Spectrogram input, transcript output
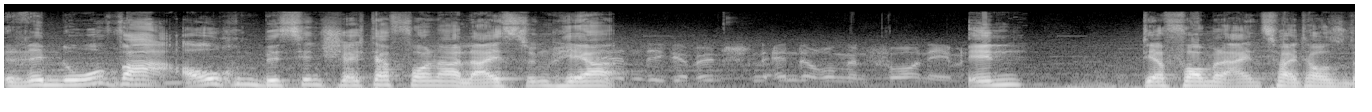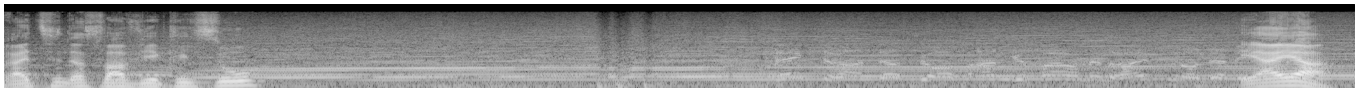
Renault war auch ein bisschen schlechter von der Leistung her in der Formel 1 2013. Das war wirklich so. Denk dran,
